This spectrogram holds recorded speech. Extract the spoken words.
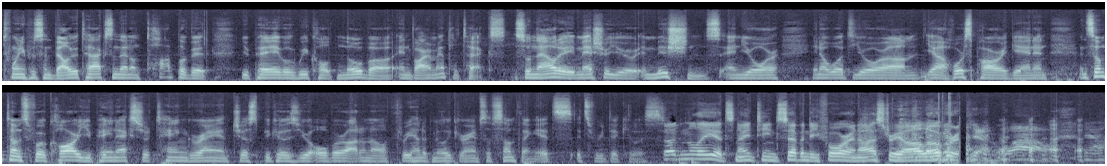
20% value tax, and then on top of it, you pay what we call NOVA environmental tax. So now they measure your emissions and your, you know what, your um, yeah horsepower again, and and sometimes for a car you pay an extra 10 grand just because you're over I don't know 300 milligrams of something. It's it's ridiculous. Suddenly it's 1974 in Austria all over again. Wow. yeah.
